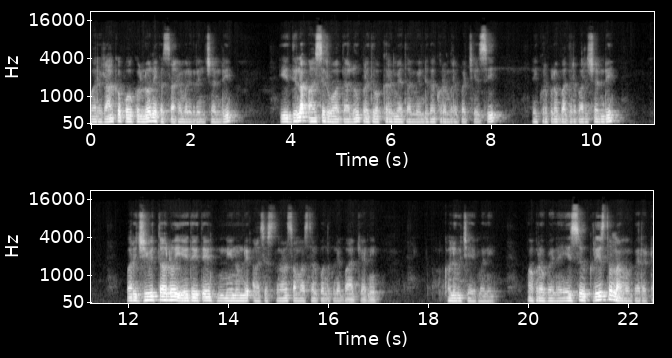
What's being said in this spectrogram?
వారి రాకపోకల్లో నీకు సహాయం అనుగ్రహించండి. ఈ దిన ఆశీర్వాదాలు ప్రతి ఒక్కరి మీద మెండుగా కురంబరింపచేసి నీ కృపలో భద్రపరచండి. వారి జీవితాల్లో ఏదైతే నీ నుండి ఆశిస్తున్నారో సమస్తాన్ని పొందుకునే భాగ్యాన్ని కలుగు చేయమని మా ప్రభు అయిన యేసు క్రీస్తు నామం పేరట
